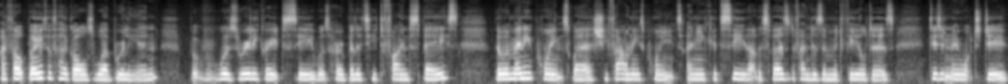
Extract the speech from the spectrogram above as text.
I felt both of her goals were brilliant, was really great to see was her ability to find space. There were many points where she found these points, and you could see that the Spurs defenders and midfielders didn't know what to do.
